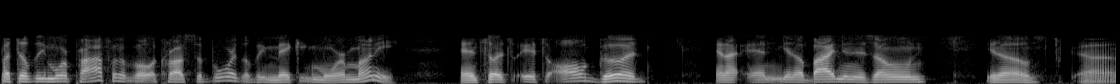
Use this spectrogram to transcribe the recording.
but they'll be more profitable across the board. They'll be making more money. And so it's it's all good. And I and you know Biden in his own, you know, uh,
